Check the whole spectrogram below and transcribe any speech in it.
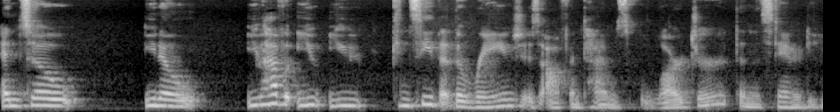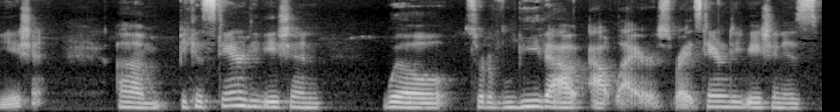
and so, you know, you have you you can see that the range is oftentimes larger than the standard deviation um, because standard deviation will sort of leave out outliers, right? Standard deviation is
